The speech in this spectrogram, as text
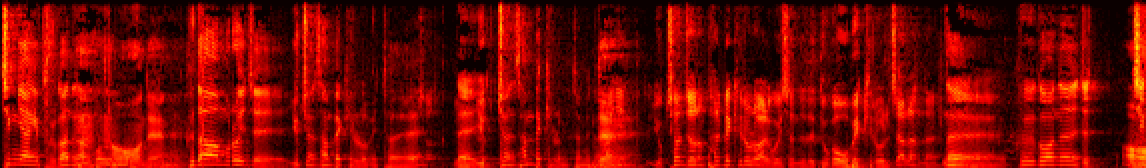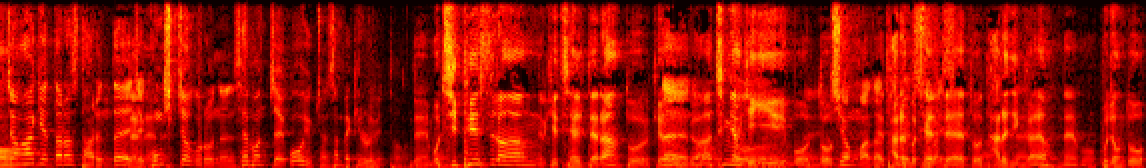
측량이 불가능한 음, 걸로. 어, 네네. 그 다음으로 이제 6,300km에 네 6,300km입니다. 네. 아니 6천 전은 800km로 알고 있었는데 누가 500km를 잘랐나요? 네, 그거는 이제 어. 측정하기에 따라서 다른데 이제 네네. 공식적으로는 세 번째고 6,300km. 네, 뭐 GPS랑 이렇게 잴 때랑 또 이렇게 네, 우리가 뭐 측량 또, 기기 뭐 네, 또 지역마다 다른 거 잴 때 또. 다르니까요. 네, 뭐 그 정도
